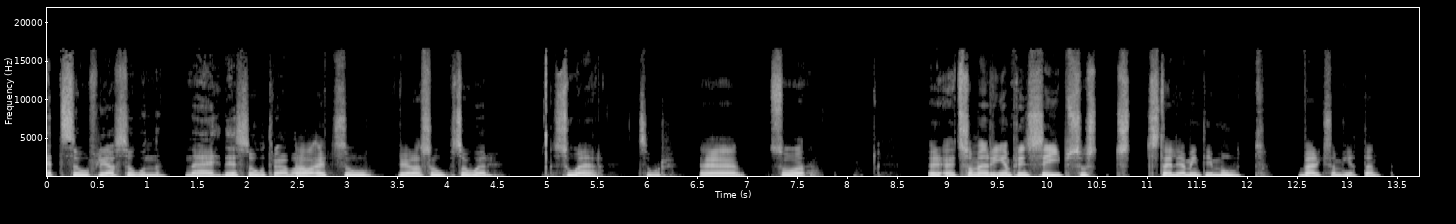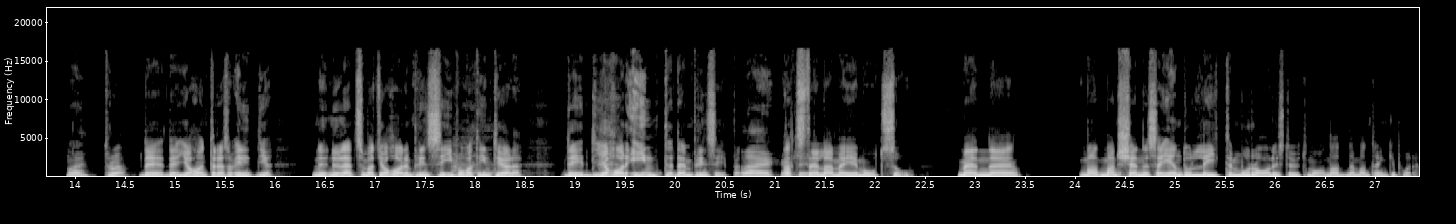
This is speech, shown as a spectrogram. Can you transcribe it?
Ett zoo, flera zon. Nej, det är zoo tror jag bara. Ja, ett zoo, flera zoo. Zooer. Zoär. Zor. Eh, så eh, som en ren princip så st- ställer jag mig inte emot verksamheten. Nej. Tror jag. Det, det, jag har inte det som, jag, nu, nu lät det som att jag har en princip av att inte göra det. det jag har inte den principen. Nej, Att ställa mig emot zoo. Men eh, man, man känner sig ändå lite moraliskt utmanad när man tänker på det.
